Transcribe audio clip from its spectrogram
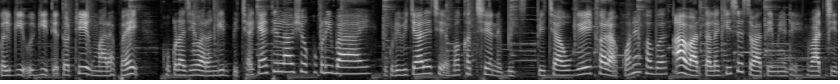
કલગી ઉગી તે તો ઠીક, મારા ભાઈ. કુકડા જેવા રંગીન પીછા ક્યાંયથી લાવશો કુકડી બાય? કુકડી વિચારે છે, વખત છે ને બીજ- પીછા ઉગે ખરા, કોને ખબર? આ વાર્તા લખી છે સ્વાતિ મેઢે. વાતચીત.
